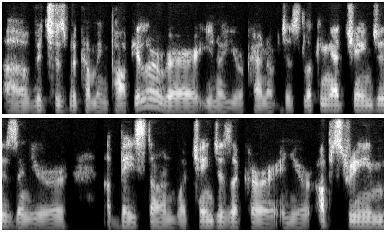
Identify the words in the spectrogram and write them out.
uh, which is becoming popular, where you know you're kind of just looking at changes and you're based on what changes occur in your upstream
